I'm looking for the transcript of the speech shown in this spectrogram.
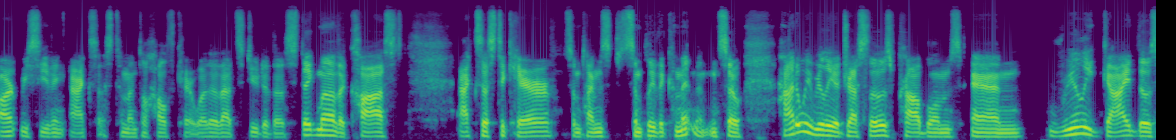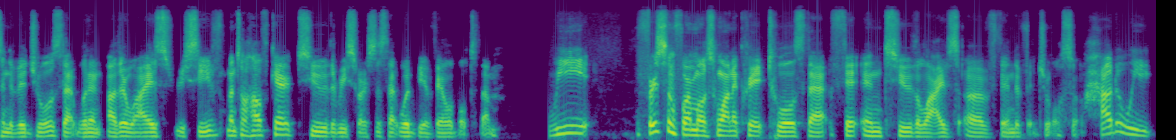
aren't receiving access to mental health care, whether that's due to the stigma, the cost, access to care, sometimes simply the commitment. And so, how do we really address those problems and really guide those individuals that wouldn't otherwise receive mental health care to the resources that would be available to them? We first and foremost want to create tools that fit into the lives of the individual. So how do we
